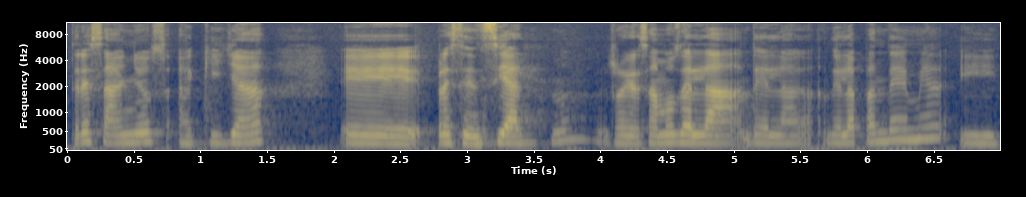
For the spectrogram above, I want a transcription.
tres años aquí ya presencial. ¿no? Regresamos de la, de, la, de la pandemia y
